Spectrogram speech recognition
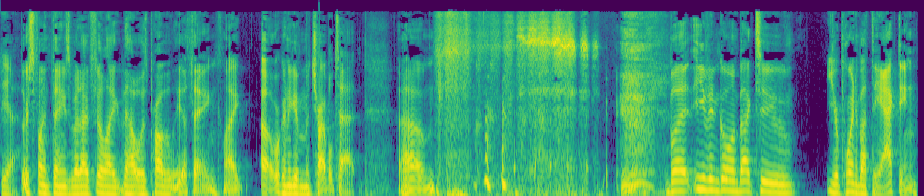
Yeah. There's fun things, but I feel like that was probably a thing. Like, oh, we're going to give him a tribal tat. Um, but even going back to your point about the acting,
